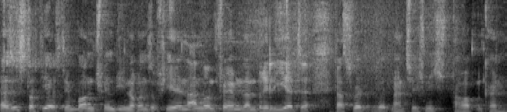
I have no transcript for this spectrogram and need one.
das ist doch die aus dem Bond-Film, die noch in so vielen anderen Filmen dann brillierte. Das wird, wird man natürlich nicht behaupten können.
